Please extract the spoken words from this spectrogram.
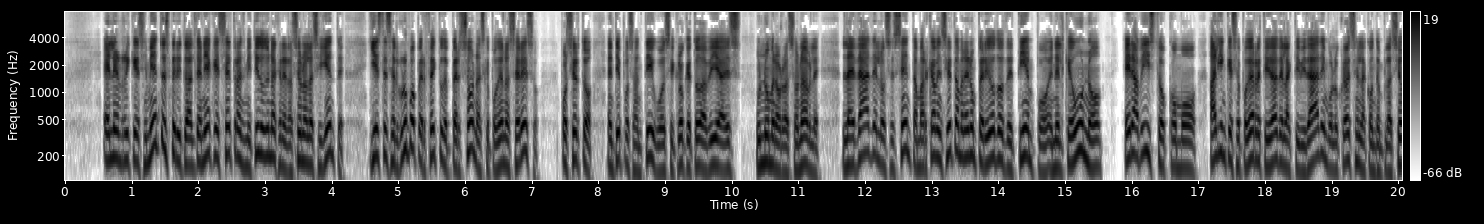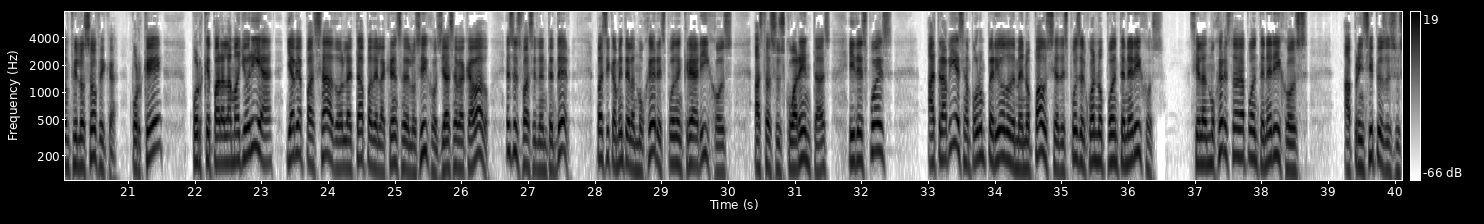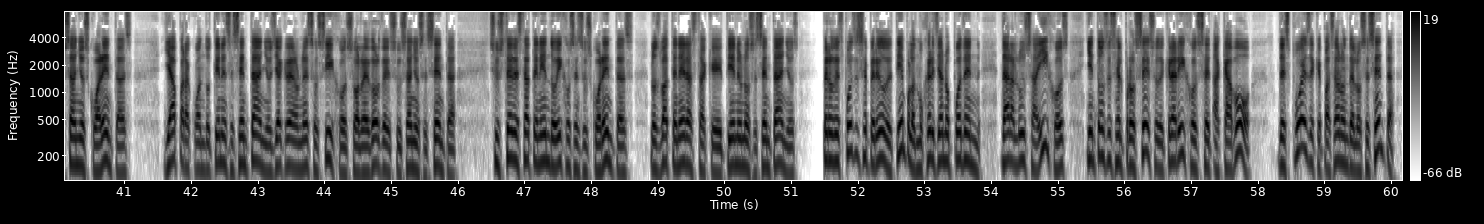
El enriquecimiento espiritual tenía que ser transmitido de una generación a la siguiente, y este es el grupo perfecto de personas que podían hacer eso. Por cierto, en tiempos antiguos, y creo que todavía es un número razonable, la edad de los 60 marcaba en cierta manera un periodo de tiempo en el que uno era visto como alguien que se podía retirar de la actividad e involucrarse en la contemplación filosófica. ¿Por qué? Porque para la mayoría ya había pasado la etapa de la crianza de los hijos, ya se había acabado. Eso es fácil de entender. Básicamente las mujeres pueden crear hijos hasta sus cuarentas y después atraviesan por un periodo de menopausia después del cual no pueden tener hijos. Si las mujeres todavía pueden tener hijos a principios de sus años 40, ya para cuando tienen 60 años ya crearon esos hijos o alrededor de sus años 60, si usted está teniendo hijos en sus 40, los va a tener hasta que tiene unos 60 años, pero después de ese periodo de tiempo las mujeres ya no pueden dar a luz a hijos y entonces el proceso de crear hijos se acabó después de que pasaron de los 60.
